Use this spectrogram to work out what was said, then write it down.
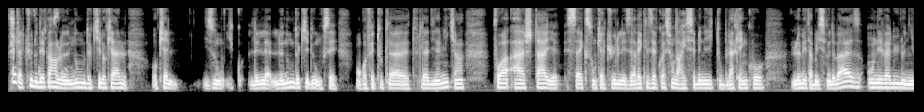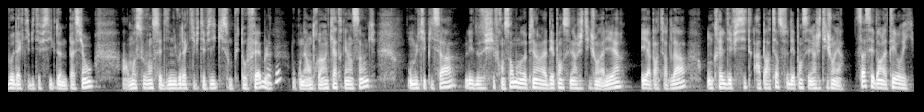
je calcule au départ le nombre de kilocales auquel ils ont le, nombre de kilos. Donc c'est, on refait toute la toute la dynamique. Hein. Poids, âge, taille, sexe. On calcule les, avec les équations d'Harris et Benedict ou Black Co. Le métabolisme de base. On évalue le niveau d'activité physique notre patient. Alors moi souvent c'est des niveaux d'activité physique qui sont plutôt faibles. Mhm. Donc on est entre 1,4 et 1,5. On multiplie ça, les deux chiffres ensemble, on obtient la dépense énergétique journalière. Et à partir de là, on crée le déficit à partir de ce dépense énergétique journalière. Ça, c'est dans la théorie.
